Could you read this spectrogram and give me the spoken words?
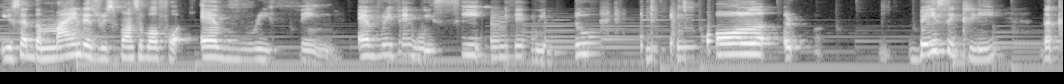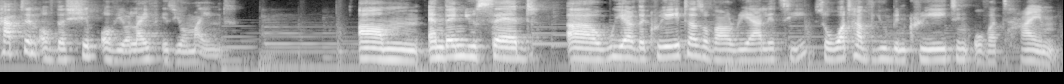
you said the mind is responsible for everything. Everything we see everything we do. It is all basically the captain of the ship of your life is your mind. Um, and then you said uh, we are the creators of our reality. So what have you been creating over time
